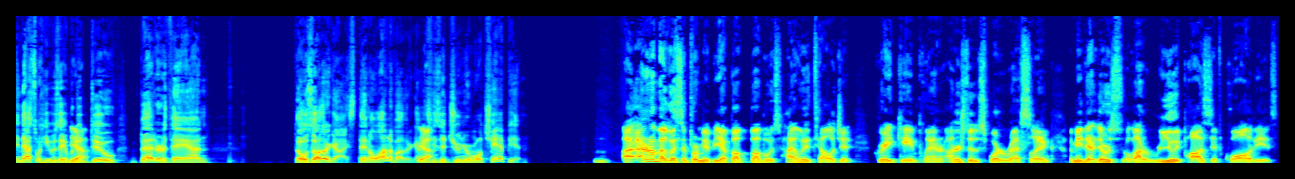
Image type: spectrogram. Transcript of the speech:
and that's what he was able to do better than those other guys, than a lot of other guys. He's a junior world champion. Mm-hmm. I, I don't have my list in front of me, but yeah, Bub, Bubba was highly intelligent, great game planner, understood the sport of wrestling. I mean, there, there was a lot of really positive qualities.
